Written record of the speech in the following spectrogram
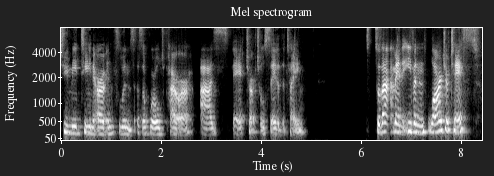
to maintain our influence as a world power, as uh, Churchill said at the time. So that meant even larger tests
